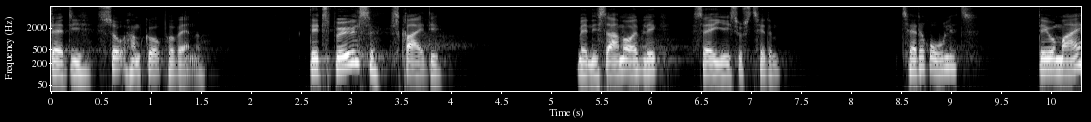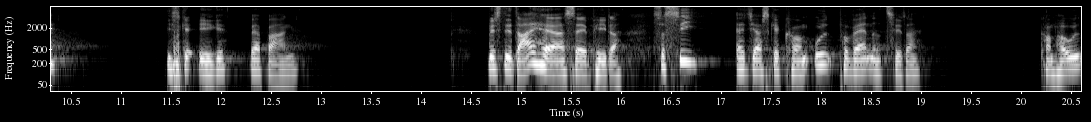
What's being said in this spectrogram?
da de så ham gå på vandet. Det er et spøgelse, skreg de. Men i samme øjeblik sagde Jesus til dem, Tag det roligt. Det er jo mig. I skal ikke være bange. Hvis det er dig, herre, sagde Peter, så sig, at jeg skal komme ud på vandet til dig. Kom herud,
